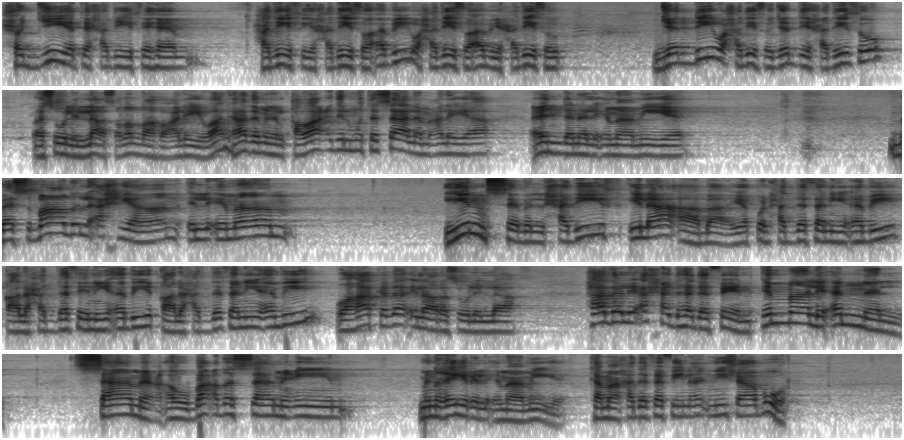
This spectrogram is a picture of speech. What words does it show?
حجية حديثهم حديثي حديث أبي وحديث أبي حديث جدي وحديث جدي حديث رسول الله صلى الله عليه وآله. هذا من القواعد المتسالم عليها عندنا الإمامية. بس بعض الأحيان الإمام ينسب الحديث إلى ابائه يقول حدثني أبي قال حدثني أبي قال حدثني أبي وهكذا إلى رسول الله. هذا لأحد هدفين إما لأن السامع أو بعض السامعين من غير الإمامية كما حدث في نيشابور.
